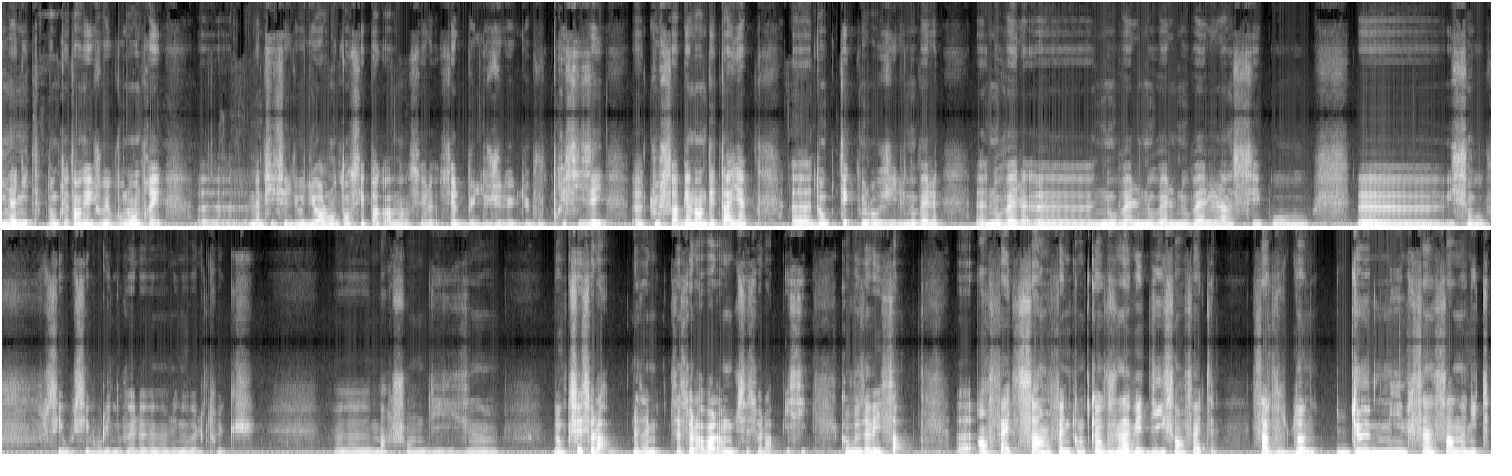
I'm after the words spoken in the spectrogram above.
nanites. Donc attendez, je vais vous montrer, euh, même si cette vidéo dure longtemps, c'est pas grave, hein, c'est le, but de, vous préciser euh, tout ça bien en détail. donc technologie, les nouvelles, nouvelles, nouvelles, nouvelles, nouvelles, c'est où Ils sont C'est où, c'est où les nouvelles, les nouvelles trucs? Marchandises. Donc c'est cela, les amis, c'est cela, voilà, donc c'est cela, ici, que vous avez ça. en fait, ça, en fin de compte, quand vous en avez 10, en fait, ça vous donne 2500 nanites.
